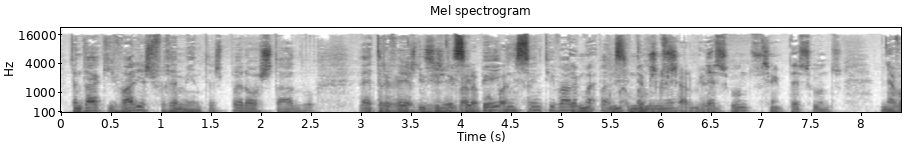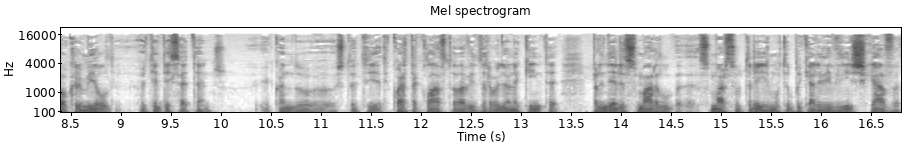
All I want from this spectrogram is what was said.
Portanto, há aqui várias ferramentas para o Estado, através do incentivar IGCP, a incentivar a poupança. Uma, uma Temos que fechar mesmo. 10 segundos? Sim. 10 segundos. Minha avó Cremilde, 87 anos quando quarta classe, toda a vida trabalhou na quinta, aprender a somar, somar, subtrair, multiplicar e dividir, chegava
